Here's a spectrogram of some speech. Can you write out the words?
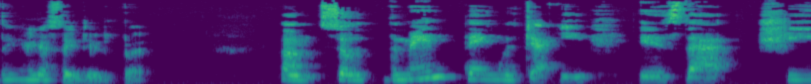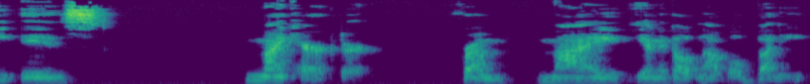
They, I guess they do, but Um, so the main thing with Jackie is that she is my character from my young adult novel, Bunny.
